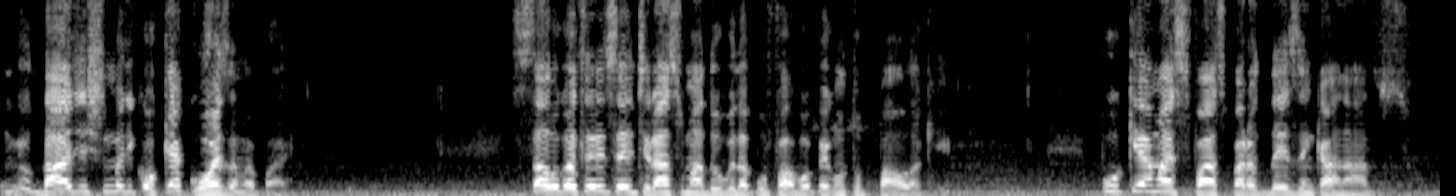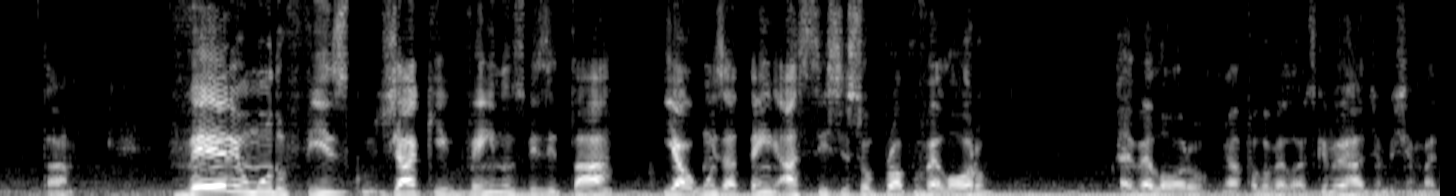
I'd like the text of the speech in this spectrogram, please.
Humildade em cima de qualquer coisa, meu pai. Saulo, gostaria de se ele tirasse uma dúvida, por favor, pergunta o Paulo aqui. Por que é mais fácil para os desencarnados tá? verem o mundo físico, já que vem nos visitar e alguns até assistem seu próprio velório? É velório, ela falou velório, escreveu erradinho, bichinho, mas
